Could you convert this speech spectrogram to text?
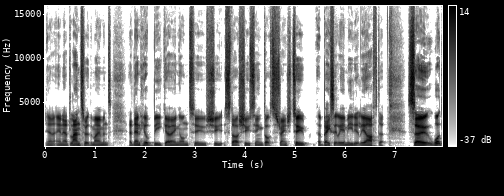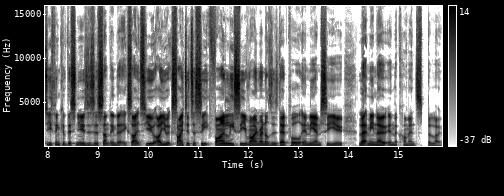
in Atlanta at the moment, and then he'll be going on to shoot, start shooting Doctor Strange 2 uh, basically immediately after. So, what do you think of this news? Is this something that excites you? Are you excited to see finally see Ryan Reynolds as Deadpool in the MCU? Let me know in the comments below.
